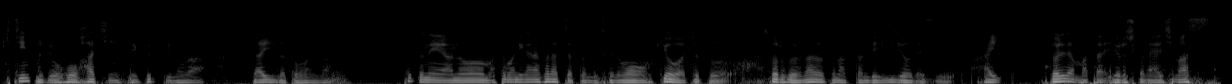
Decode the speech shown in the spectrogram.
きちんと情報発信していくっていうのが大事だと思います。ちょっとね、あのまとまりがなくなっちゃったんですけども、今日はちょっとそろそろ長くなったんで以上です。はい。それではまたよろしくお願いします。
